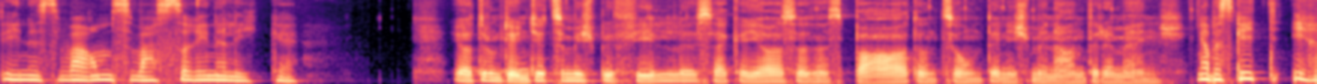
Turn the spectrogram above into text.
in ein warmes Wasser liegen. Ja, darum tun ja zum Beispiel viele sagen, ja, so ein Bad und so, und dann ist man ein anderer Mensch. Aber es gibt, ich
